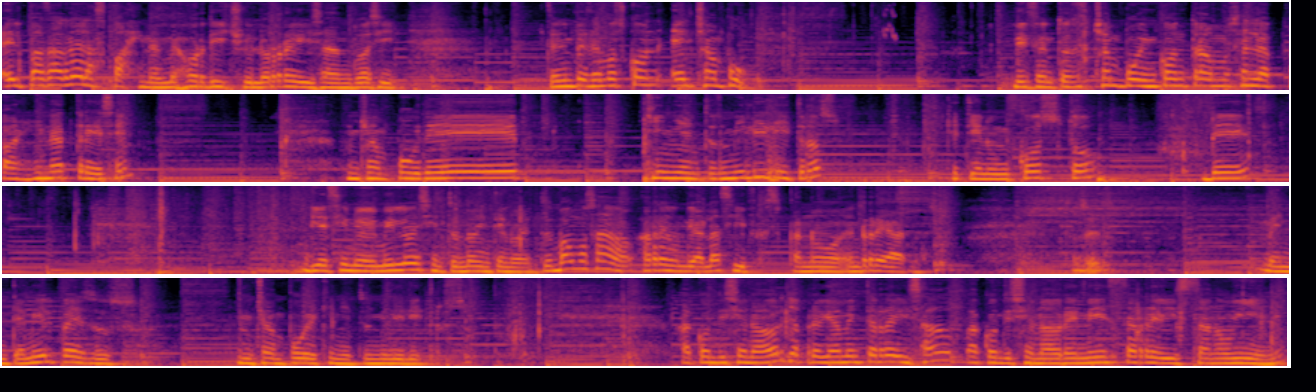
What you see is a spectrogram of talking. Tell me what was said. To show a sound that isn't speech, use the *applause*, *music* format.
el pasar de las páginas mejor dicho y lo revisando así. Entonces empecemos con el champú. Listo entonces champú encontramos en la página 13 un champú de 500 mililitros que tiene un costo de 19.999. Entonces vamos a, redondear las cifras para no enredarnos. Entonces, 20 mil pesos un champú de 500 mililitros. Acondicionador ya previamente revisado. Acondicionador en esta revista no viene.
